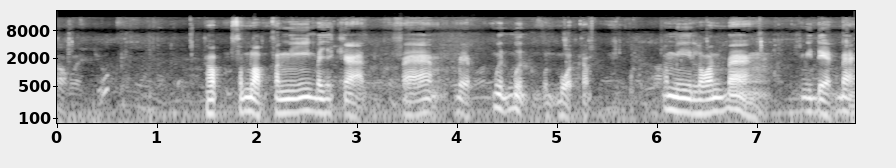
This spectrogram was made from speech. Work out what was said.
ออกเลยจุ๊บ ครับสำหรับวันนี้บรรยากาศฟ้าแบบมืดมืดบดบดครับ ก็มีร้อนบ้าง มีแดดบ้าง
